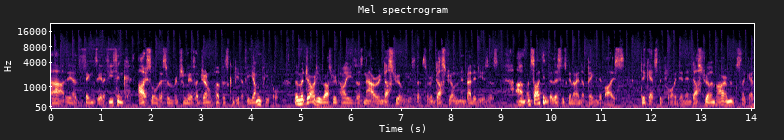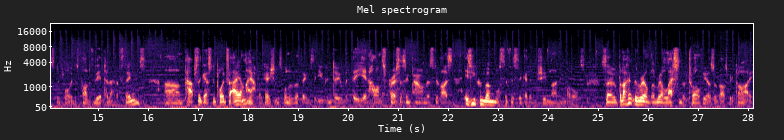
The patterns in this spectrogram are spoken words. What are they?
Uh, you know, the things that if you think I saw this originally as a general purpose computer for young people, the majority of Raspberry Pi users now are industrial users or industrial and embedded users. Um, and so I think that this is going to end up being a device that gets deployed in industrial environments, that gets deployed as part of the Internet of Things. Um, perhaps that gets deployed for AI applications. One of the things that you can do with the enhanced processing power on this device is you can run more sophisticated machine learning models. So, but I think the real the real lesson of 12 years of Raspberry Pi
